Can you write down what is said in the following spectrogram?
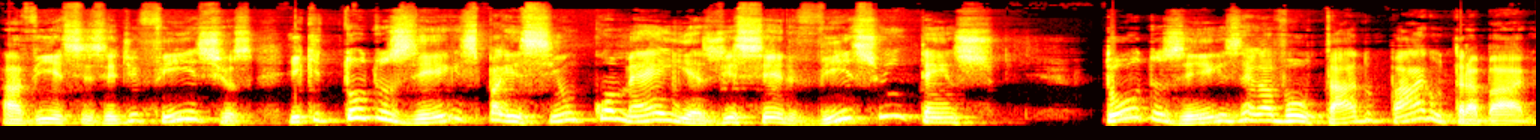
havia esses edifícios e que todos eles pareciam colmeias de serviço intenso. Todos eles eram voltados para o trabalho.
